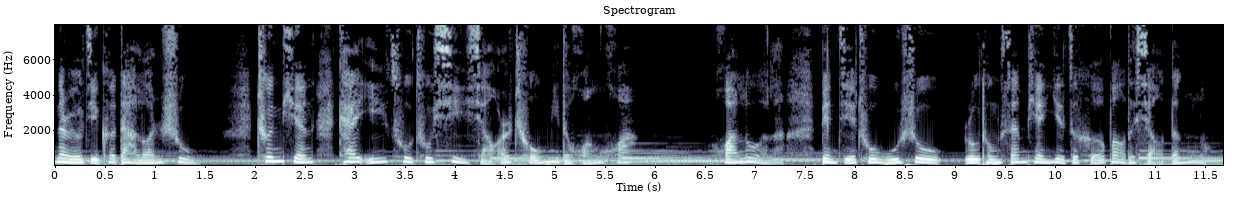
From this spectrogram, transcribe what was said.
那儿有几棵大栾树，春天开一簇簇细小而稠密的黄花，花落了便结出无数如同三片叶子合抱的小灯笼，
